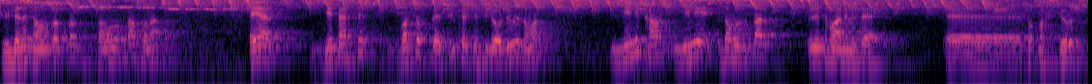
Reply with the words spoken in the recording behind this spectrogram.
tüylerini tamamladıktan, tamamladıktan sonra eğer yetersiz vasıf ve tüy kalitesi gördüğümüz zaman yeni kan, yeni damızlıklar üretim halimize eee, sokmak istiyoruz.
